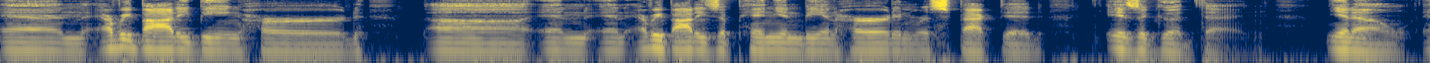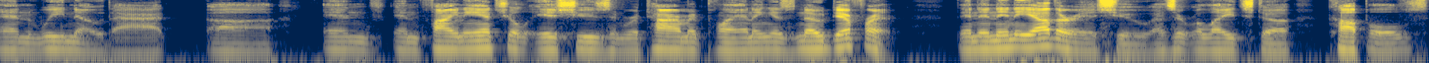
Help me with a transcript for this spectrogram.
and everybody being heard uh, and and everybody's opinion being heard and respected is a good thing you know, and we know that. Uh, and and financial issues and retirement planning is no different than in any other issue as it relates to couples.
